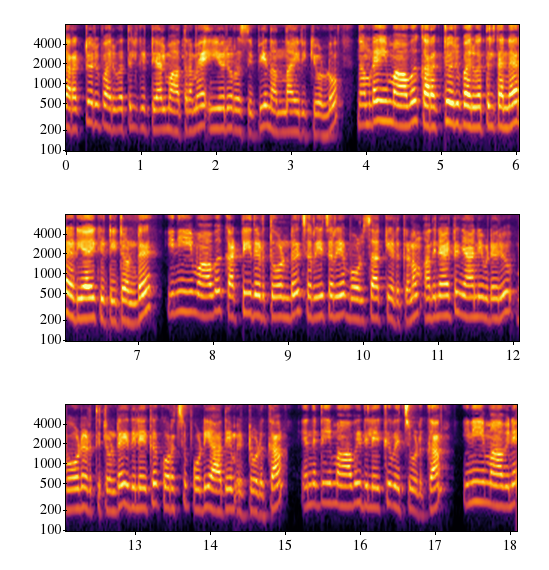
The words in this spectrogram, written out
കറക്റ്റ് ഒരു പരുവത്തിൽ കിട്ടിയാൽ മാത്രമേ ഈ ഒരു റെസിപ്പി നന്നായിരിക്കുള്ളൂ. നമ്മുടെ ഈ മാവ് കറക്റ്റ് ഒരു പരുവത്തിൽ തന്നെ റെഡിയായി കിട്ടിയിട്ടുണ്ട്. ഇനി ഈ മാവ് കട്ട് ചെയ്തെടുത്തുകൊണ്ട് ചെറിയ ചെറിയ ബോൾസ് ആക്കി എടുക്കണം. അതിനായിട്ട് ഞാൻ ഇവിടെ ഒരു ബോർഡ് എടുത്തിട്ടുണ്ട്. ഇതിലേക്ക് കുറച്ച് പൊടി ആദ്യം ഇട്ട് കൊടുക്കാം. എന്നിട്ട് ഈ മാവ് ഇതിലേക്ക് വെച്ച് കൊടുക്കാം. ഇനി ഈ മാവിനെ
